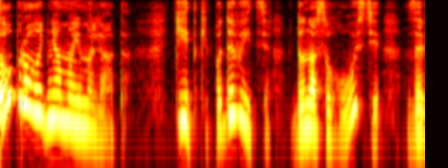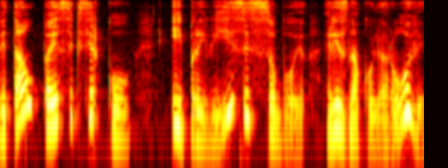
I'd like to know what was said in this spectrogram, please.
Доброго дня, мої малята! Тітки, подивіться, до нас у гості завітав песик Сірко і привіз із собою різнокольорові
